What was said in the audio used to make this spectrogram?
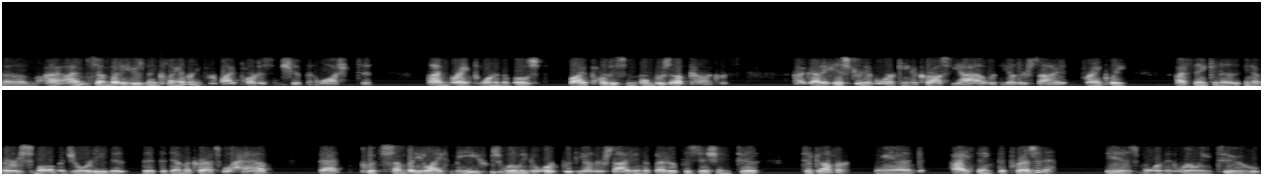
Um, I, I'm somebody who's been clamoring for bipartisanship in Washington. I'm ranked one of the most bipartisan members of Congress. I got a history of working across the aisle with the other side. Frankly, I think in a in a very small majority that that the Democrats will have, that puts somebody like me who's willing to work with the other side in a better position to to govern. And I think the president is more than willing to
